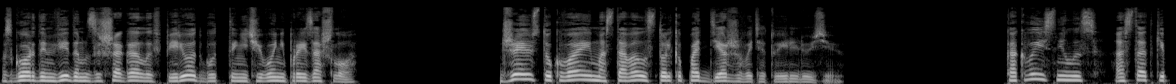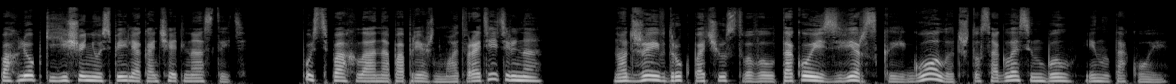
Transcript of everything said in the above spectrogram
С гордым видом зашагала вперед, будто ничего не произошло. Джею с Тукваем оставалось только поддерживать эту иллюзию. Как выяснилось, остатки похлебки еще не успели окончательно остыть. Пусть пахла она по-прежнему отвратительно, но Джей вдруг почувствовал такой зверский голод, что согласен был и на такое.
